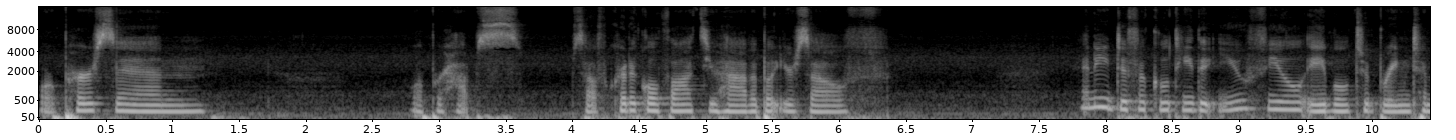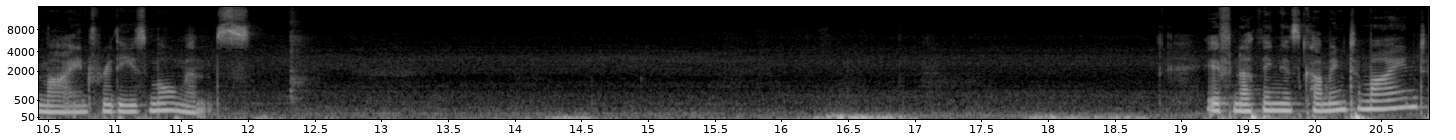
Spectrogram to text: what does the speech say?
or person, or perhaps self critical thoughts you have about yourself, any difficulty that you feel able to bring to mind for these moments. If nothing is coming to mind,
